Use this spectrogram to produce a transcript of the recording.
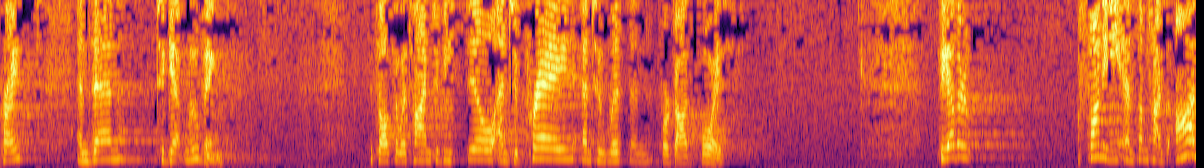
Christ, and then to get moving. It's also a time to be still and to pray and to listen for God's voice. The other funny and sometimes odd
